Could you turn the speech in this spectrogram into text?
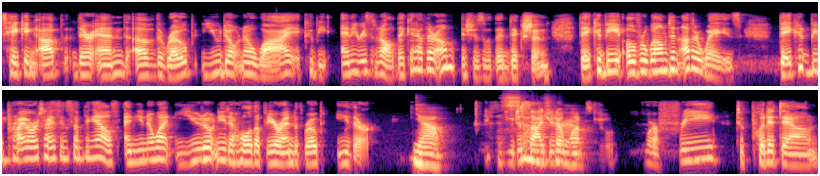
taking up their end of the rope, you don't know why. It could be any reason at all. They could have their own issues with addiction. They could be overwhelmed in other ways. They could be prioritizing something else. And you know what? You don't need to hold up your end of the rope either. Yeah. If you so decide you don't want to, you are free to put it down,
